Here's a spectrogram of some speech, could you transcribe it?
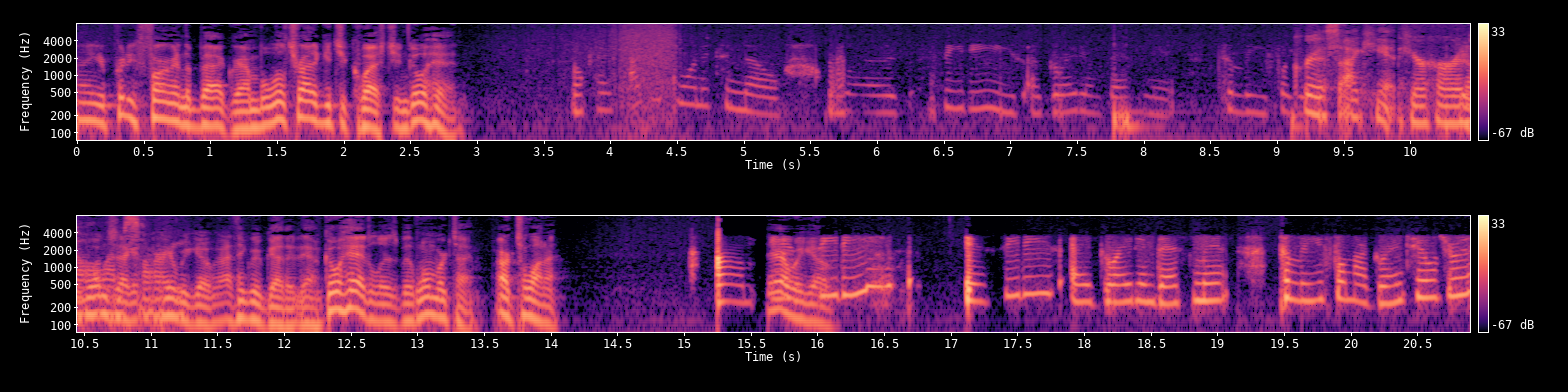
Now, you're pretty far in the background, but we'll try to get your question. Go ahead. Okay. I just wanted to know was CDs a great investment to leave for Chris, I can't hear her at okay, all. One I'm second. sorry. Here we go. I think we've got it now. Go ahead, Elizabeth, one more time. Or Tawana. Um, there we go. CDs, is CDs a great investment to leave for my grandchildren?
